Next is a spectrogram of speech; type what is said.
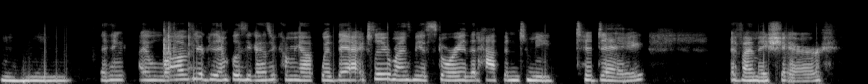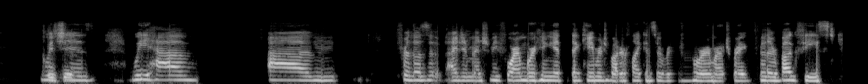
Mm-hmm. I think I love your examples you guys are coming up with. They actually reminds me of a story that happened to me today, if I may share, which is we have, um, for those that I didn't mention before, I'm working at the Cambridge Butterfly Conservatory March Break for their bug feast.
